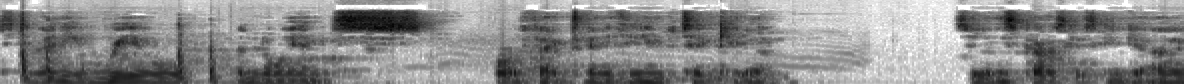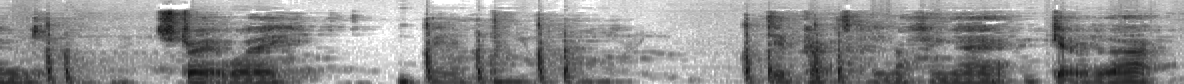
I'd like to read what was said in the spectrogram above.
to do any real annoyance or affect anything in particular. So this guy's just going to get owned straight away. I mean, did practically nothing there. Get rid of that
